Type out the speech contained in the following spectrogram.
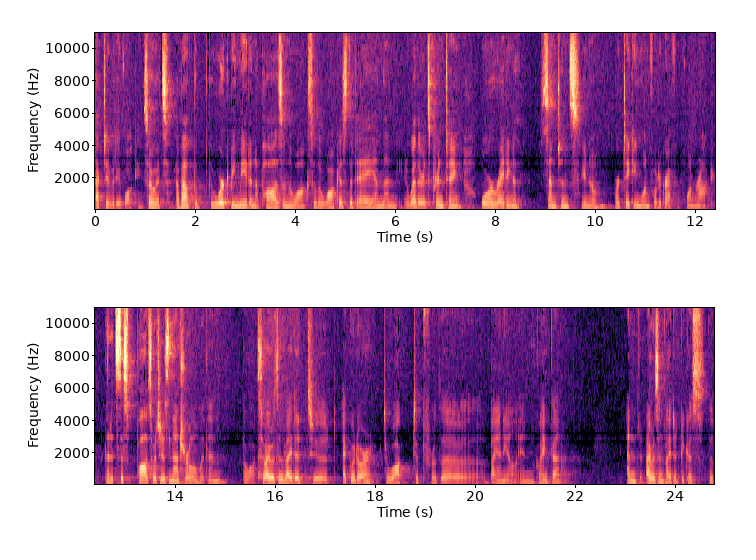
activity of walking. So it's about the, the work being made in a pause in the walk. So the walk is the day, and then whether it's printing or writing a sentence, you know, or taking one photograph of one rock, that it's this pause which is natural within the walk. So I was invited to Ecuador to walk to, for the biennial in Cuenca and I was invited because the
